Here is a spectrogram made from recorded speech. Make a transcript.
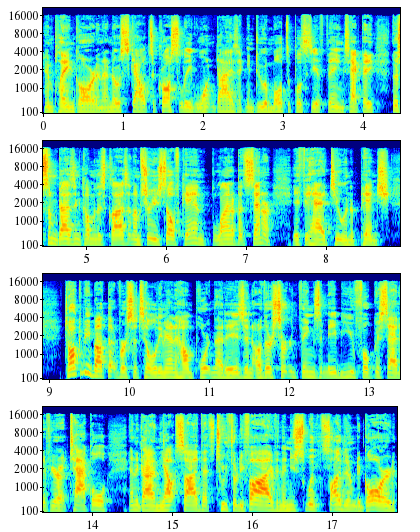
and playing guard, and I know scouts across the league want guys that can do a multiplicity of things. Heck, they, there's some guys in this class, and I'm sure yourself can line up at center if you had to in a pinch. Talk to me about that versatility, man, and how important that is. And are there certain things that maybe you focus at if you're at tackle and a guy on the outside that's 235, and then you slide him to guard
